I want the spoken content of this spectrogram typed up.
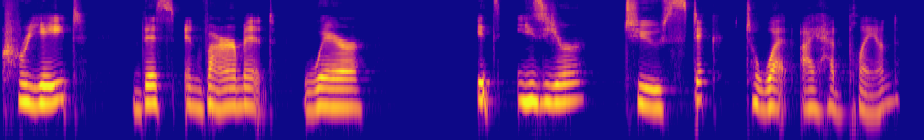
create this environment where it's easier to stick to what I had planned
